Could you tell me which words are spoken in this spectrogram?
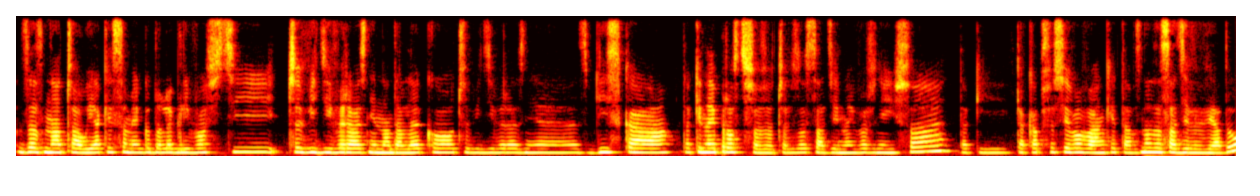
zaznaczał, jakie są jego dolegliwości, czy widzi wyraźnie na daleko, czy widzi wyraźnie z bliska. Takie najprostsze rzeczy w zasadzie, najważniejsze. Taki, taka przesiewowa ankieta na zasadzie wywiadu.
